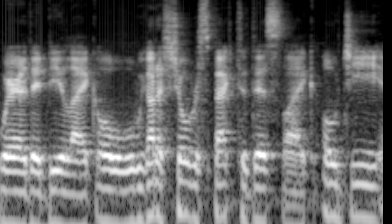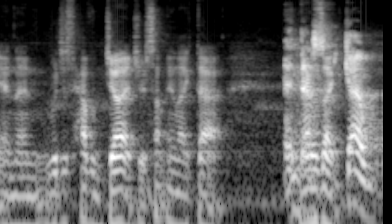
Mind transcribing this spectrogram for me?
where they'd be like, "Oh, well, we got to show respect to this like OG," and then we'll just have them judge or something like that. And And that's like- yeah,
